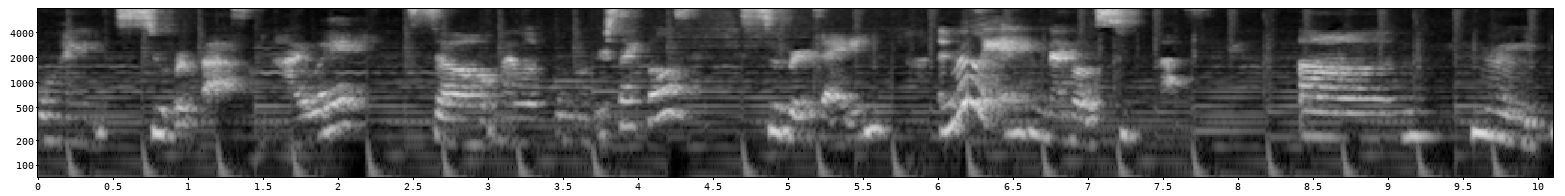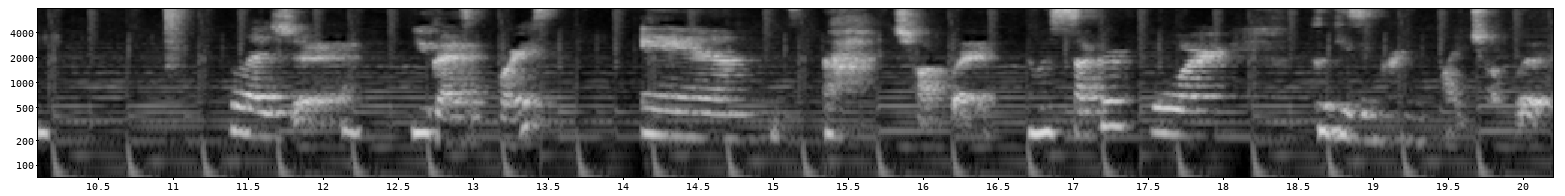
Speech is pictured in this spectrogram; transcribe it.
going super fast on the highway. So my love for motorcycles, super exciting. And really anything that goes super fast. Um, hmm, pleasure. You guys, of course. And uh, chocolate. I'm a sucker for cookies and cream white chocolate.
